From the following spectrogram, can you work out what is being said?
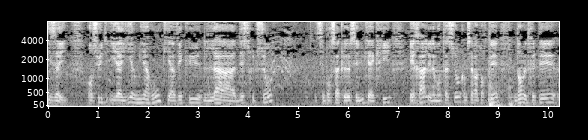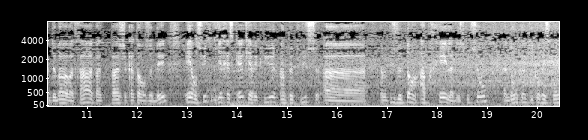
Isaïe. Ensuite, il y a Yirmiyahu qui a vécu la destruction c'est pour ça que c'est lui qui a écrit Echal, les lamentations, comme c'est rapporté dans le traité de Baba page 14b. Et ensuite, Yecheskel qui a vécu un peu plus, euh, un peu plus de temps après la destruction, donc qui correspond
